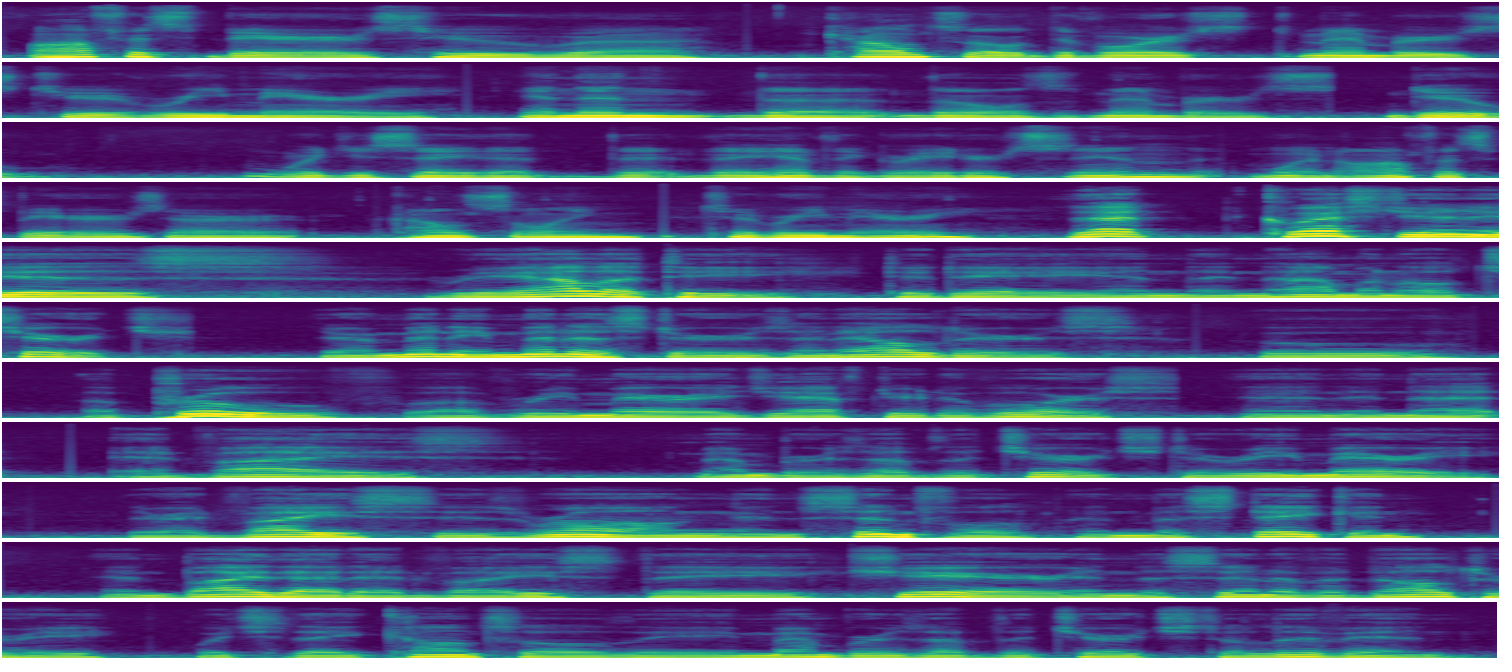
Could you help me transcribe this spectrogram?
office bearers who uh, counsel divorced members to remarry, and then the those members do. Would you say that, they have the greater sin when office bearers are counseling to remarry? That question is reality today in the nominal church. There are many ministers and elders who approve of remarriage after divorce and in that advise members of the church to remarry. Their advice is wrong and sinful and mistaken, and by that advice they share in the sin of adultery which they counsel the members of the church to live in.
